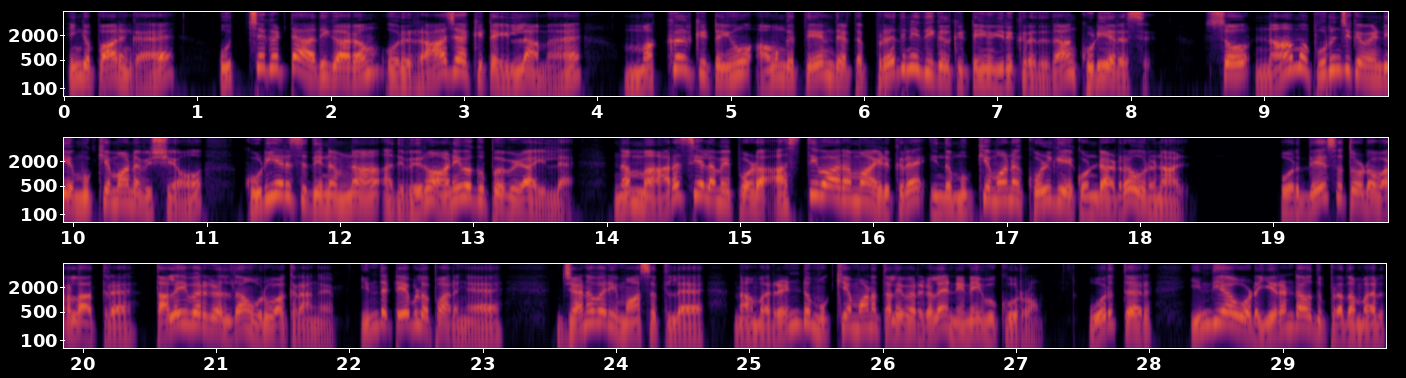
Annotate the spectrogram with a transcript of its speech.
இங்க பாருங்க. உச்சகட்ட அதிகாரம் ஒரு ராஜா கிட்ட இல்லாம மக்கள்கிட்டயும் அவங்க தேர்ந்தெடுத்த பிரதிநிதிகள் கிட்டயும் இருக்கிறது தான் குடியரசு. சோ நாம புரிஞ்சுக்க வேண்டிய முக்கியமான விஷயம் குடியரசு தினம்னா அது வெறும் அணிவகுப்பு விழா இல்ல. நம்ம அரசியலமைப்போட அஸ்திவாரமா இருக்கிற இந்த முக்கியமான கொள்கையை கொண்டாடுற ஒரு நாள். ஒரு தேசத்தோட வரலாற்ற தலைவர்கள் தான் உருவாக்குறாங்க. இந்த டேபிள பாருங்க. ஜனவரி மாசத்துல நாம ரெண்டு முக்கியமான தலைவர்களை நினைவு கூர்றோம். ஒருத்தர் இந்தியாவோட இரண்டாவது பிரதமர்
